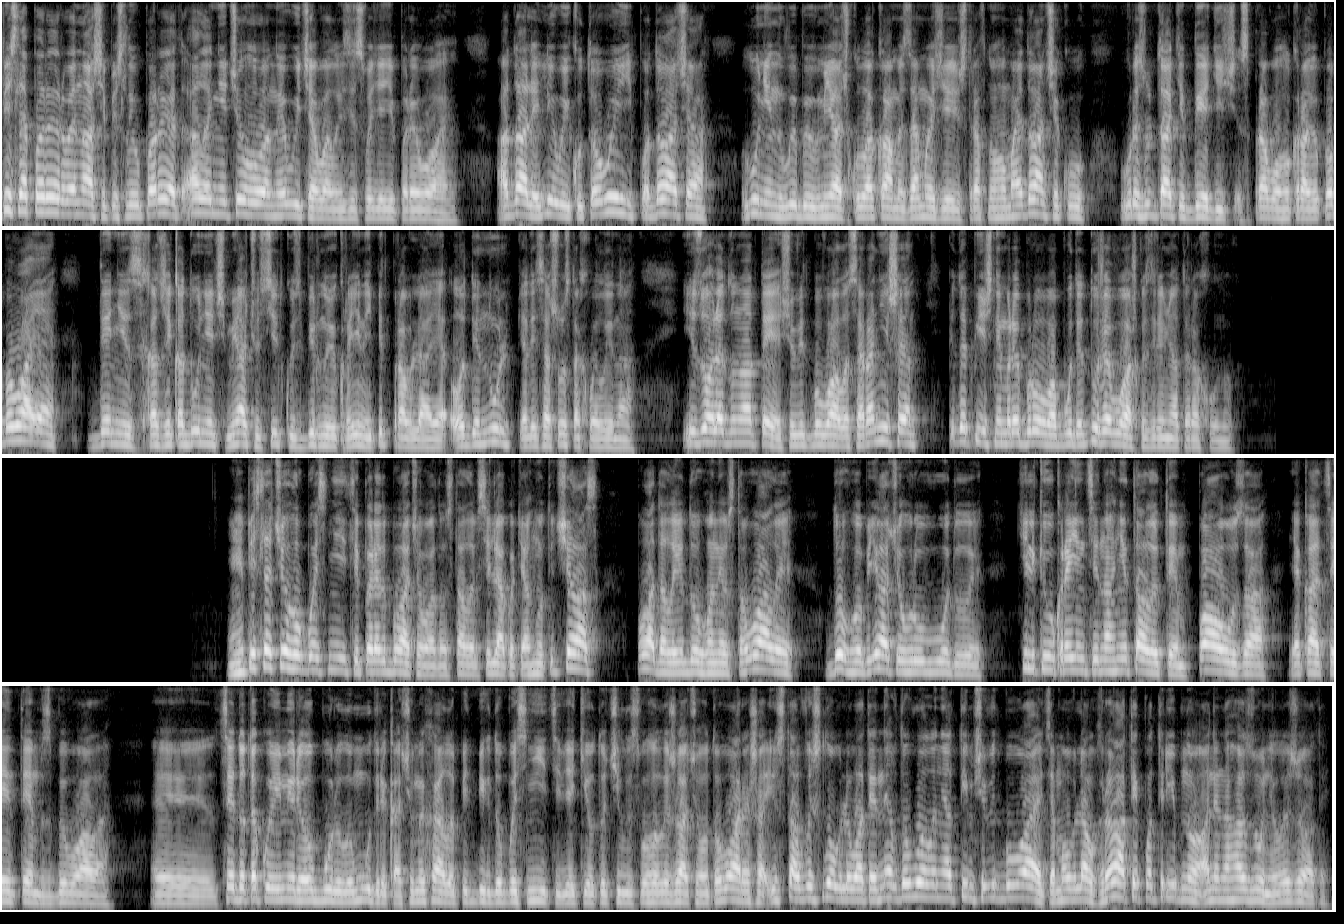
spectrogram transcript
Після перерви наші пішли вперед, але нічого не вичавали зі своєї переваги. А далі лівий кутовий, подача. Лунін вибив м'яч кулаками за межі штрафного майданчику. У результаті Дедіч з правого краю пробиває. Деніс Хаджикадуніч м'яч у сітку збірної України підправляє 1-0, 56 хвилина. І з огляду на те, що відбувалося раніше, підопічним Реброва буде дуже важко зрівняти рахунок. Після чого боснійці передбачувано стали всіляко тягнути час, падали і довго не вставали, довго б'ячу гру вводили. Тільки українці нагнітали темп, пауза, яка цей темп збивала. Е, Це до такої міри обурило Мудрика, що Михайло підбіг до боснійців, які оточили свого лежачого товариша, і став висловлювати невдоволення тим, що відбувається, мовляв, грати потрібно, а не на газоні лежати.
